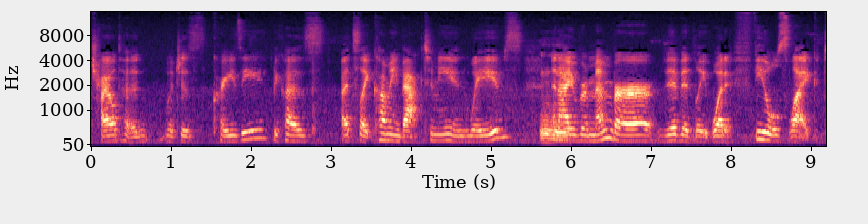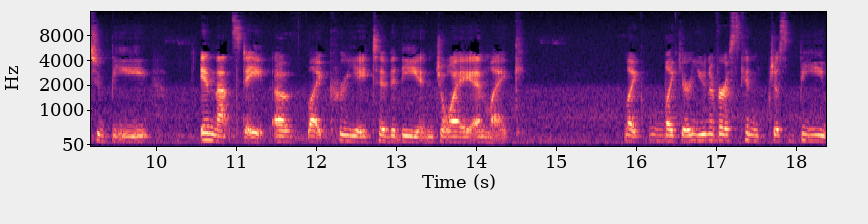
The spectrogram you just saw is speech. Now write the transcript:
childhood, which is crazy because it's like coming back to me in waves. And Mhm. I remember vividly what it feels like to be in that state of like creativity and joy and like like like your universe can just be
